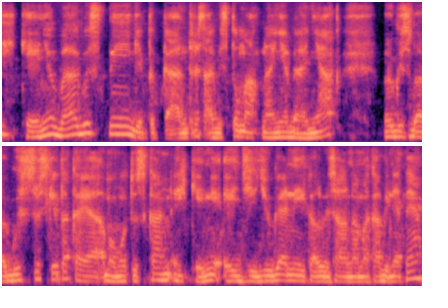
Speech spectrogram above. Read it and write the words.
ih kayaknya bagus nih gitu kan. Terus abis itu maknanya banyak, bagus-bagus. Terus kita kayak memutuskan eh kayaknya AG juga nih kalau misalnya nama kabinetnya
